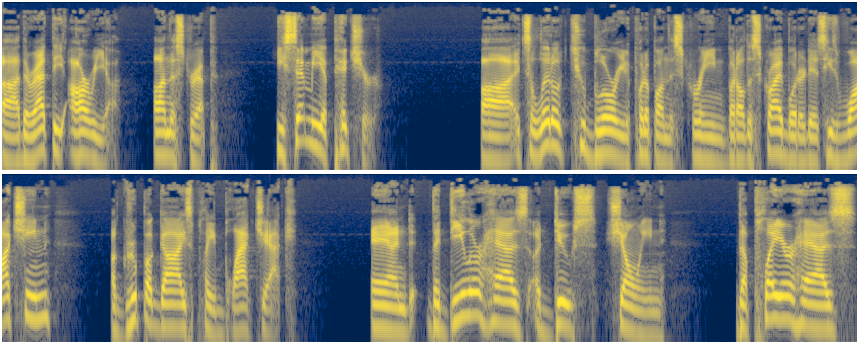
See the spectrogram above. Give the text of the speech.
Uh, they're at the Aria on the strip. He sent me a picture. Uh, it's a little too blurry to put up on the screen, but I'll describe what it is. He's watching a group of guys play blackjack and the dealer has a deuce showing. The player has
